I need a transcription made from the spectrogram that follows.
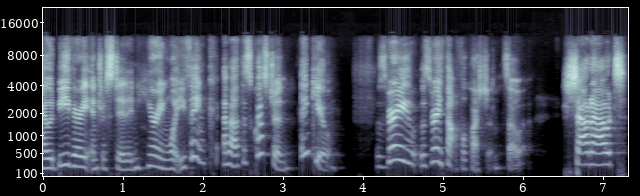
I would be very interested in hearing what you think about this question. Thank you. It was very it was very thoughtful question. So shout out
